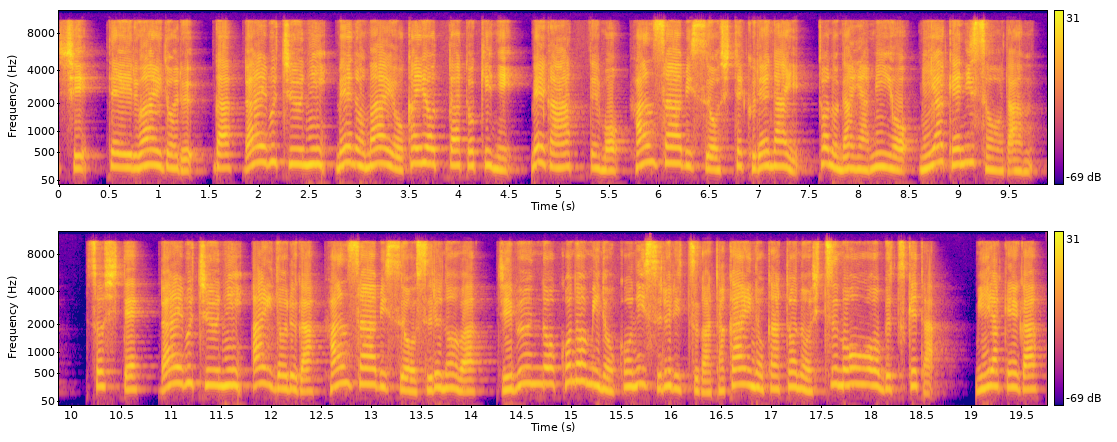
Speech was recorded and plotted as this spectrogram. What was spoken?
知っているアイドルがライブ中に目の前を通った時に目があってもファンサービスをしてくれないとの悩みを三宅に相談。そしてライブ中にアイドルがファンサービスをするのは自分の好みの子にする率が高いのかとの質問をぶつけた。三宅が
